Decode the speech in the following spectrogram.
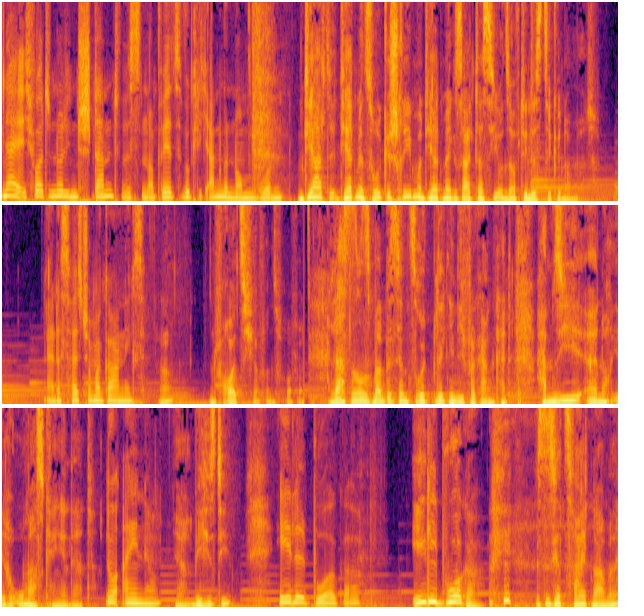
Naja, ich wollte nur den Stand wissen, ob wir jetzt wirklich angenommen wurden. Und die hat, die hat mir zurückgeschrieben und die hat mir gesagt, dass sie uns auf die Liste genommen hat. Ja, das heißt schon mal gar nichts. Ja? Und freut sich auf uns, Frau Hoffmann. Lassen Sie uns mal ein bisschen zurückblicken in die Vergangenheit. Haben Sie äh, noch Ihre Omas kennengelernt? Nur eine. Ja, wie hieß die? Edelburger. Edelburger. Ist das Ihr Zweitname?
